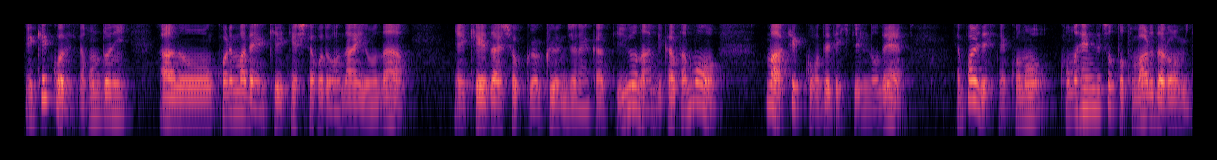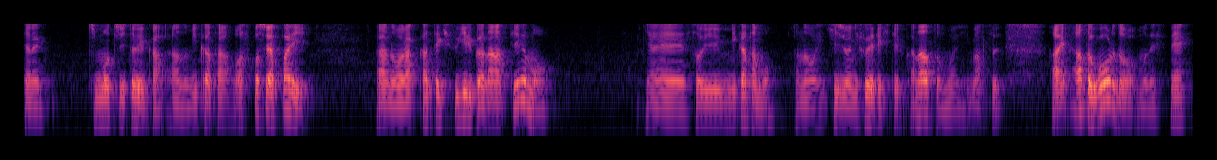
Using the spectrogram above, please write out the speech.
えー、結構ですね、本当に、あのー、これまで経験したことがないような、え、経済ショックが来るんじゃないかっていうような見方も、まあ結構出てきているので、やっぱりですね、この、この辺でちょっと止まるだろうみたいな気持ちというか、あの見方は少しやっぱり、あの楽観的すぎるかなっていうのもえー、そういう見方もあの非常に増えてきてるかなと思います。はい、あとゴールドもですね、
